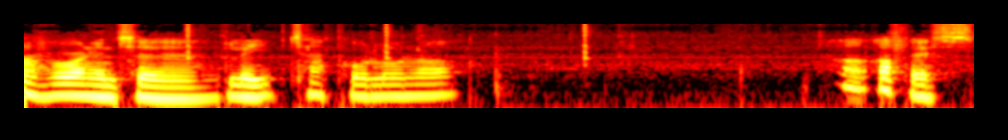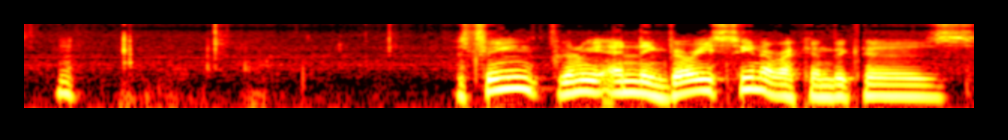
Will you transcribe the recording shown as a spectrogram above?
If we're running into Leap Tapple or not. Oh, office. Hmm. the stream's going to be ending very soon, I reckon, because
